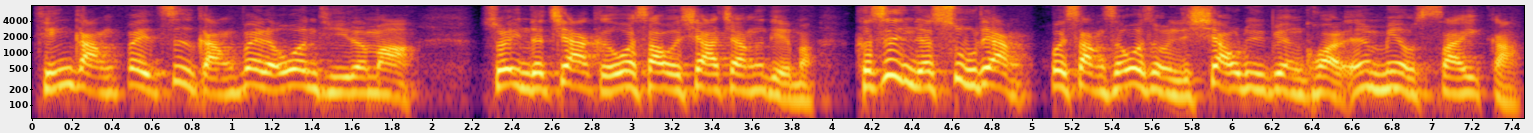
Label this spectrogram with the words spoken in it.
停港费、滞港费的问题了嘛，所以你的价格会稍微下降一点嘛。可是你的数量会上升，为什么？你的效率变快了，因为没有塞港。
